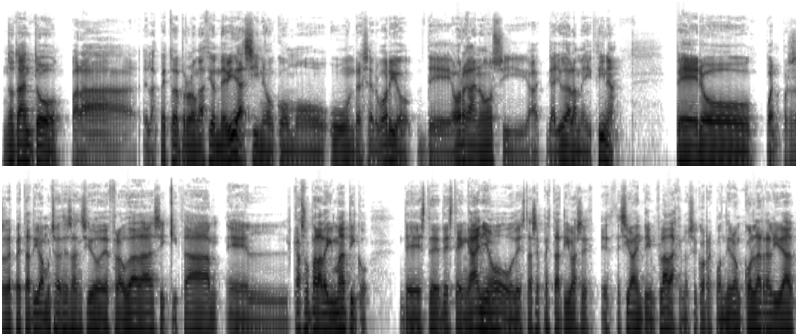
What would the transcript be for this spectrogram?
no tanto para el aspecto de prolongación de vida, sino como un reservorio de órganos y de ayuda a la medicina. Pero, bueno, pues esas expectativas muchas veces han sido defraudadas y quizá el caso paradigmático de este, de este engaño o de estas expectativas excesivamente infladas que no se correspondieron con la realidad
